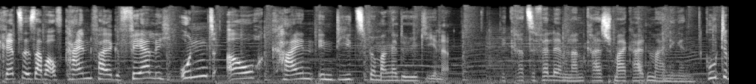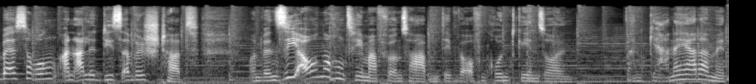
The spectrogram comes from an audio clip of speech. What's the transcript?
Kretze ist aber auf keinen Fall gefährlich und auch kein Indiz für mangelnde Hygiene. Die Kretzefälle im Landkreis Schmalkalden-Meiningen. Gute Besserung an alle, die es erwischt hat. Und wenn Sie auch noch ein Thema für uns haben, dem wir auf den Grund gehen sollen, dann gerne her damit.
